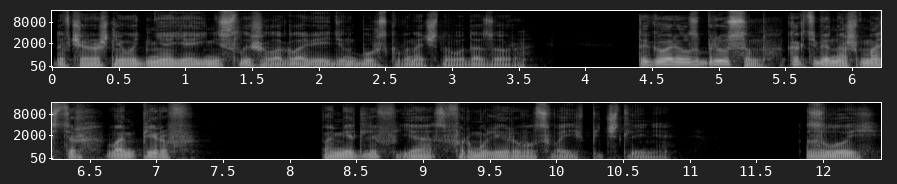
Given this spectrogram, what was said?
До вчерашнего дня я и не слышал о главе Эдинбургского ночного дозора. «Ты говорил с Брюсом. Как тебе наш мастер вампиров?» Помедлив, я сформулировал свои впечатления. Злой,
